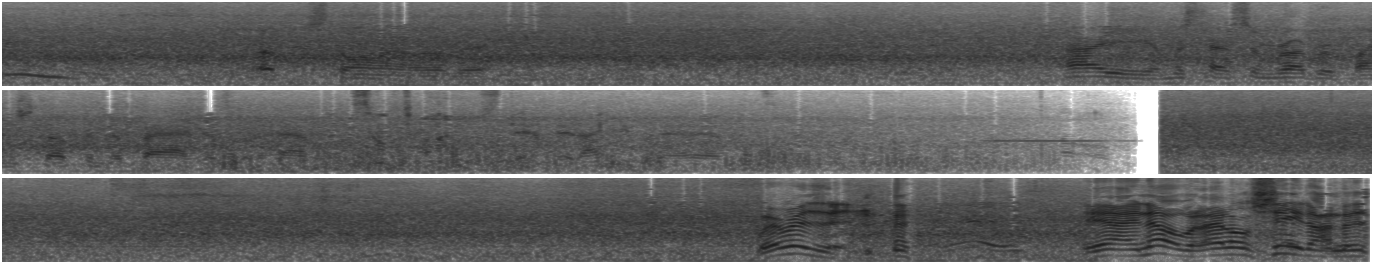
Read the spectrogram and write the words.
Hmm. Oh, stalling a little bit. Ah, yeah, you must have some rubber bunched up in the back. That's what happens sometimes. Damn it, I hate when that happens. Where is it? It is. yeah, I know, but I don't see it on this.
